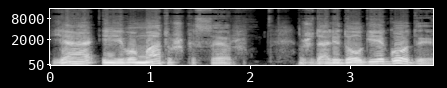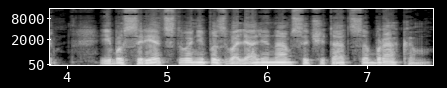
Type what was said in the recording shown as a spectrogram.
Я и его матушка, сэр, ждали долгие годы, ибо средства не позволяли нам сочетаться браком.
